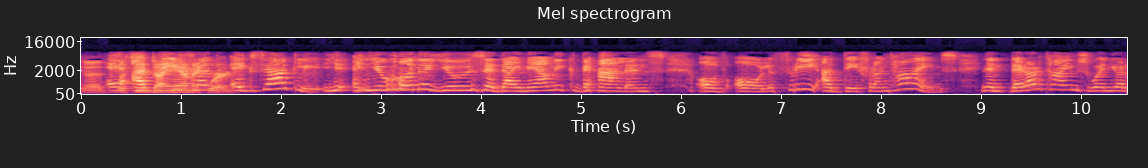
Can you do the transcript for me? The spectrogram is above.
uh, A- with your a dynamic different- word. Exactly. And you want to use a dynamic balance of all three at different times. Then there are times when you're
